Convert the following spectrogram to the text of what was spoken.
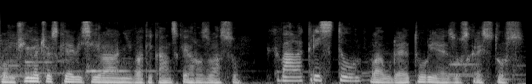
Končíme české vysílání vatikánského rozhlasu. Chvála Kristu. Laudetur Jezus Christus.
